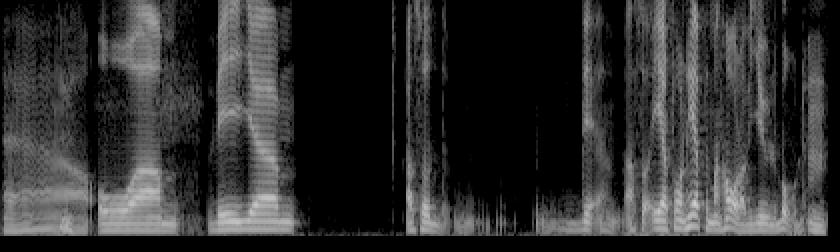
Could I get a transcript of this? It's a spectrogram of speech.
Eh, Mm. Och ehm, vi... ehm, alltså, det, alltså erfarenheten man har av julbord. Mm.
